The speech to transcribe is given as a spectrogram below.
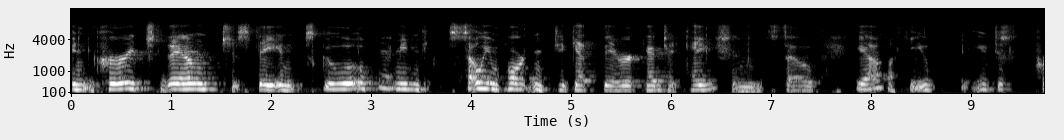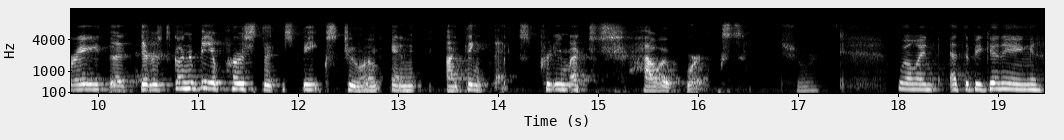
encourage them to stay in school. I mean, so important to get their education. So, yeah, you you just pray that there's going to be a person that speaks to them. And I think that's pretty much how it works. Sure. Well, and at the beginning,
